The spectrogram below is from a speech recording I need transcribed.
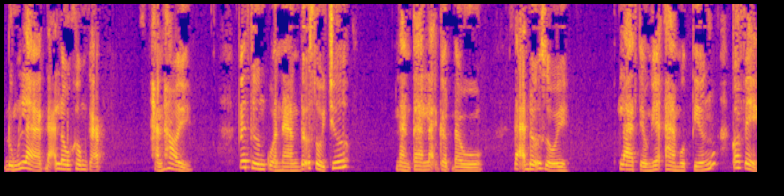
Đúng là đã lâu không gặp. Hắn hỏi Vết thương của nàng đỡ rồi chứ? Nàng ta lại gật đầu Đã đỡ rồi. Là tiểu nghĩa à một tiếng Có vẻ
